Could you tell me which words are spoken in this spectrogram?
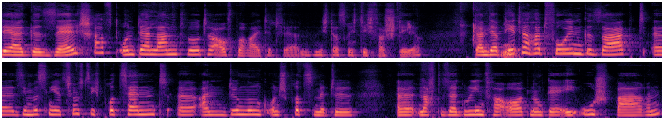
der Gesellschaft und der Landwirte aufbereitet werden, wenn ich das richtig verstehe. Dann der Peter hat vorhin gesagt, äh, Sie müssen jetzt 50 Prozent äh, an Düngung und Spritzmittel äh, nach dieser Green-Verordnung der EU sparen.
